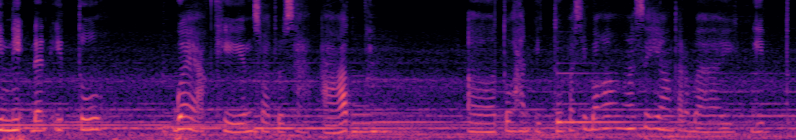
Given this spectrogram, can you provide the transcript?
ini dan itu gue yakin suatu saat Tuhan itu pasti bakal ngasih yang terbaik gitu.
